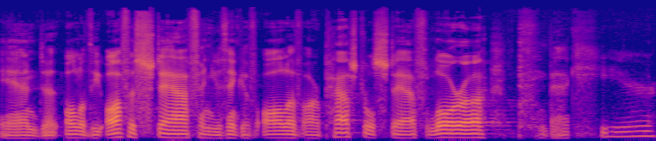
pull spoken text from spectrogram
and uh, all of the office staff, and you think of all of our pastoral staff, Laura back here,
